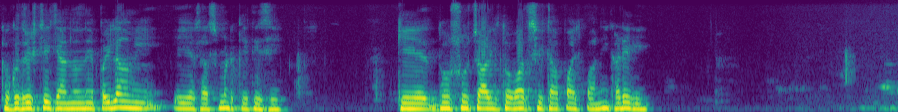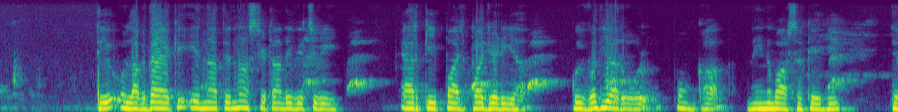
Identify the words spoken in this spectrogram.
ਕਿਉਂਕਿ ਦ੍ਰਿਸ਼ਟੀ ਚੈਨਲ ਨੇ ਪਹਿਲਾਂ ਵੀ ਇਹ ਅਸੈਸਮੈਂਟ ਕੀਤੀ ਸੀ ਕਿ 240 ਤੋਂ ਵੱਧ ਸੀਟਾਂ ਭਾਜਪਾ ਨਹੀਂ ਖੜੇਗੀ ਤੇ ਉਹ ਲੱਗਦਾ ਹੈ ਕਿ ਇਹਨਾਂ ਤਿੰਨਾਂ ਸਟੇਟਾਂ ਦੇ ਵਿੱਚ ਵੀ ਐਰਕੀ ਭਾਜਪਾ ਜਿਹੜੀ ਆ, ਕੋਈ ਵਧੀਆ ਰੋਲ, ਭੂਮਿਕਾ ਨਹੀਂ ਨਿਭਾ ਸਕੇਗੀ ਤੇ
